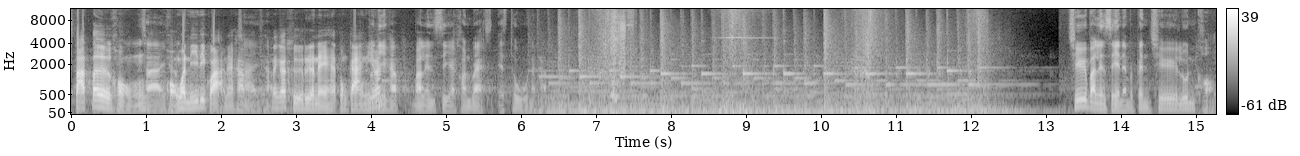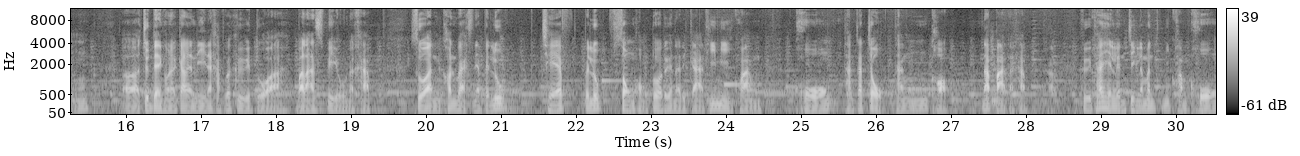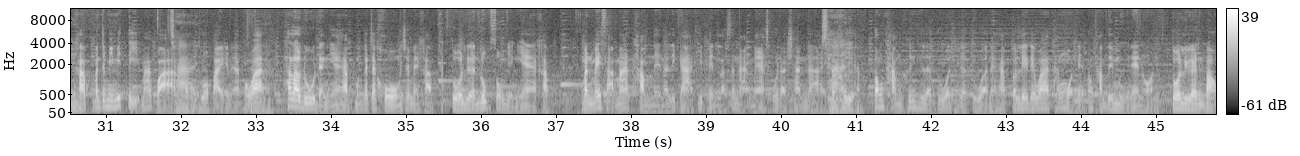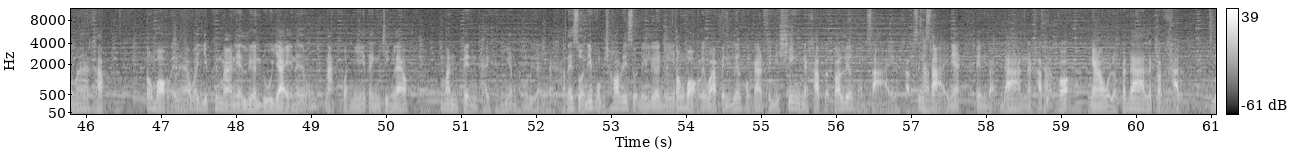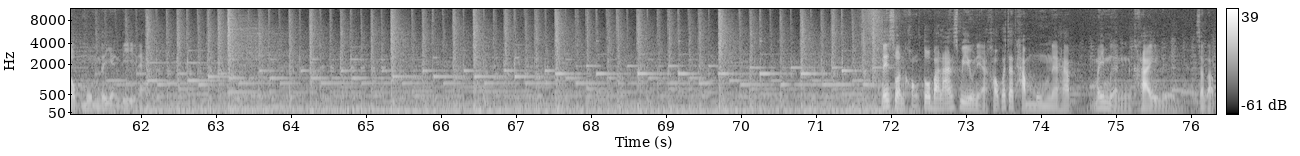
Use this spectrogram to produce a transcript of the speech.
สตาร์เตอร์ของใช่ครับของวันนี้ดีกว่านะครับ ใช่ครับ นั่นก็คือเรือนไหนฮะตรงกลางนี้ตัวมั้ยนี้ครับ Balencia Convex S2 นะครับ ชื่อ Balencia เนี่ยมันเป็นชื่อรุ่นของเออจุดเด่นของนาฬิกาเรือนนี้นะครับ ก็คือตัว Balance Wheel นะครับ ส่วน Convex เนี่ยเป็นรูปเชฟ เป็นรูปทรงของตัวเรือนนาฬิกาที่มีความโค้ง ทั้งกระจก ทั้งขอบหน้าปัดนะครับครับคือถ้าเห็นเรือนจริงแล้วมันมีความโค้ง ครับ มันจะมีมิติมากกว่าใช่ของทั่วไปนะ เพราะว่าใช่ถ้าเราดูอย่างเงี้ยครับ มันก็จะโค้งใช่ไหมครับ ตัวเรือนรูปทรงอย่างเงี้ยครับ มันไม่สามารถทำในนาฬิกาที่เป็นลักษณะ mass production ได้ใช่ก็คือครับต้องทำขึ้นทีละตัวทีละตัวนะครับ ก็เรียกได้ว่าทั้งหมดเนี่ยต้องทำด้วยมือแน่นอน ตัวเรือนเบามากครับ ต้องบอกเลยนะฮะว่าหยิบขึ้นมาเนี่ยเรือนดูใหญ่น่าจะหนักกว่านี้แต่จริงๆแล้วมันเป็นไทเทเนียมทั้งเรือนนะครับ ในส่วนที่ผมชอบที่สุดในเรือนนี้ต้องบอกเลยว่าเป็นเรื่องของการฟินิชชิ่งนะครับแล้วก็เรื่องของสายนะครับซึ่งครับสายเนี่ยเป็นแบบด้านนะครับครับ แล้วก็เงาแล้วก็ด้านแล้วก็ขัดหลบมุมได้อย่างดีนะครับ ในส่วนของตัว Balance Wheel เนี่ยเขาก็จะทำมุมนะครับไม่เหมือนใครเลยสำหรับ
